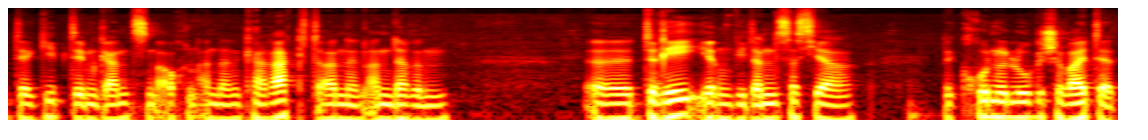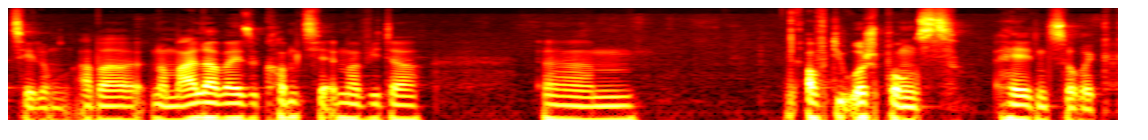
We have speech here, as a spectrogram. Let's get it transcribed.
der gibt dem Ganzen auch einen anderen Charakter, einen anderen äh, Dreh irgendwie. Dann ist das ja eine chronologische Weitererzählung. Aber normalerweise kommt es ja immer wieder ähm, auf die Ursprungshelden zurück.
